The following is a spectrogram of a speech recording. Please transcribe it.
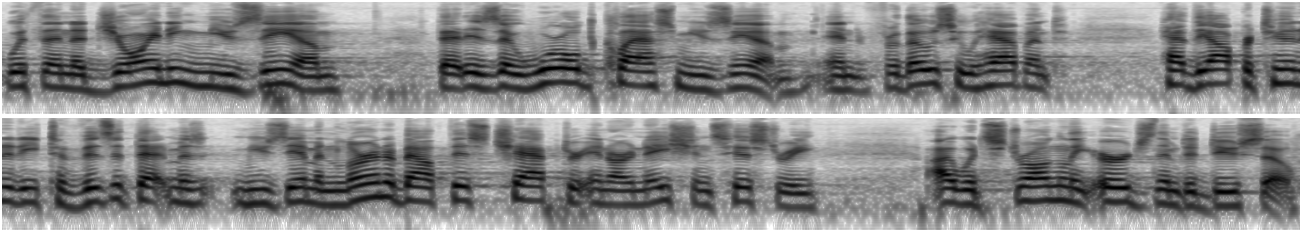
with an adjoining museum that is a world class museum. And for those who haven't had the opportunity to visit that mu museum and learn about this chapter in our nation's history, I would strongly urge them to do so.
